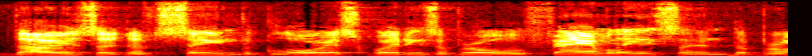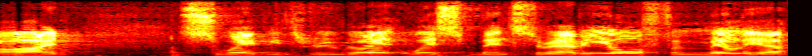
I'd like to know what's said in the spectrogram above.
those that have seen the glorious weddings of royal families and the bride sweeping through Westminster Abbey, you're familiar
